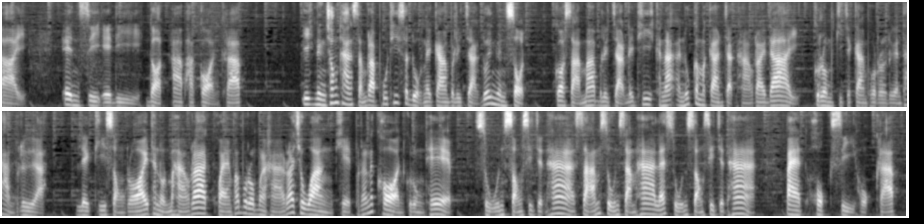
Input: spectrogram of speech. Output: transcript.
Line ncad a p a g o n ครับ อีกหนึ่งช่องทางสำหรับผู้ที่สะดวกในการบริจาคด้วยเงินสด ก็สามารถบริจาคได้ที่คณะอนุกรรมการจัดหารายได้ กรมกิจการพลเรือนทหารเรือ เลขที่ 200 ถนนมหาราชแขวงพระบรมมหาราชวัง เขตพระนคร กรุงเทพ 02475 3035 และ 02475 8646 ครับ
